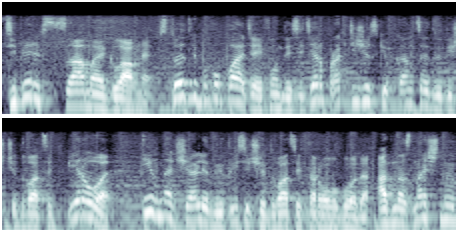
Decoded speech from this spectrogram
Теперь самое главное. Стоит ли покупать iPhone 10R практически в конце 2021 и в начале 2022 года? Однозначно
